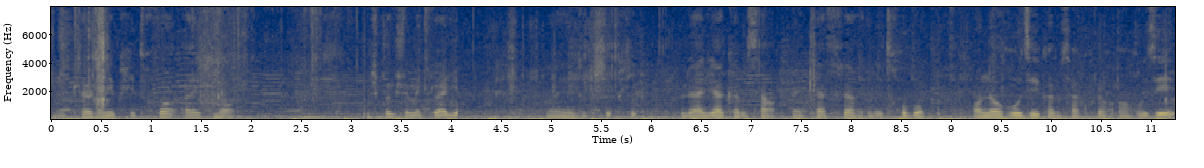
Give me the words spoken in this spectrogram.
Donc là, j'en ai pris trois avec moi. Je crois que je vais mettre le Alia. Oui, donc j'ai pris le Alia comme ça, avec la fleur. Il est trop beau. En or rosé comme ça, couleur or rosé.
